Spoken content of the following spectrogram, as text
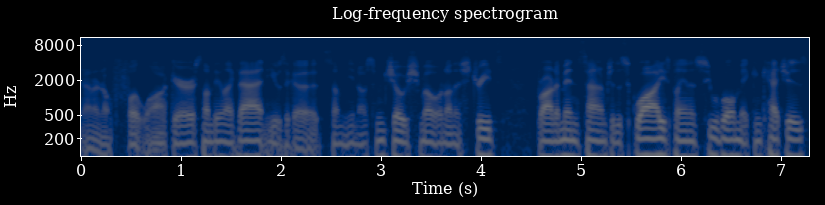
I don't know Foot Locker or something like that. He was like a some you know some Joe Schmo on the streets. Brought him in, signed him to the squad. He's playing the Super Bowl, making catches.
